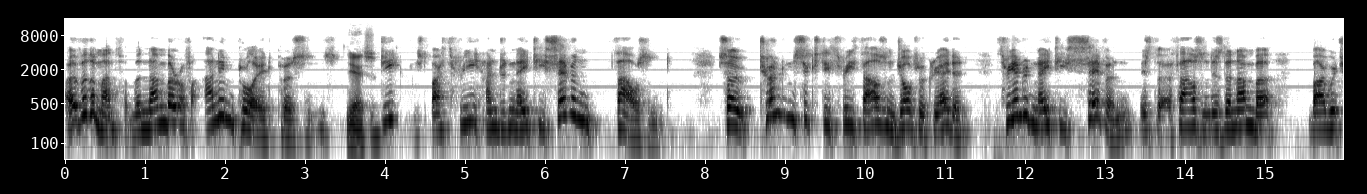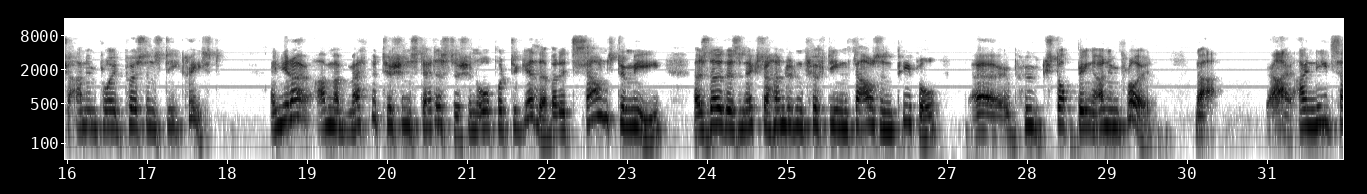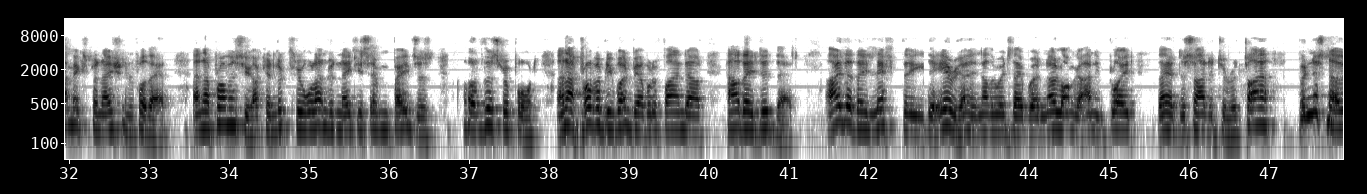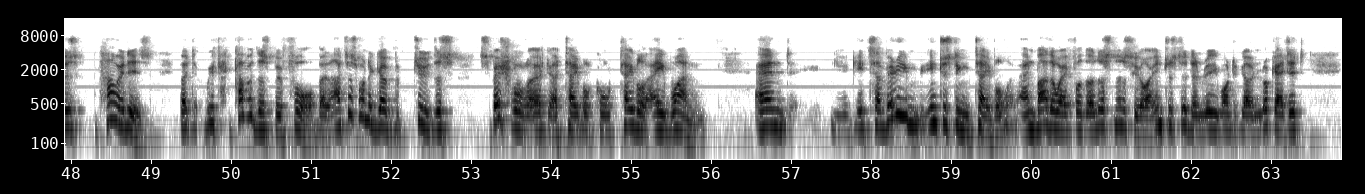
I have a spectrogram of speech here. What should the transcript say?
Over the month, the number of unemployed persons yes. decreased by 387,000. So 263,000 jobs were created. 387 is the thousand is the number by which unemployed persons decreased. And you know, I'm a mathematician, statistician, all put together, but it sounds to me as though there's an extra 115,000 people uh, who stopped being unemployed. Now, I, I, need some explanation for that. And I promise you, I can look through all 187 pages of this report, and I probably won't be able to find out how they did that. Either they left the, the area, in other words, they were no longer unemployed, they had decided to retire. Goodness knows how it is. But we've covered this before, but I just want to go to this special uh, table called Table A1. And it's a very interesting table. And by the way, for the listeners who are interested and really want to go and look at it,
